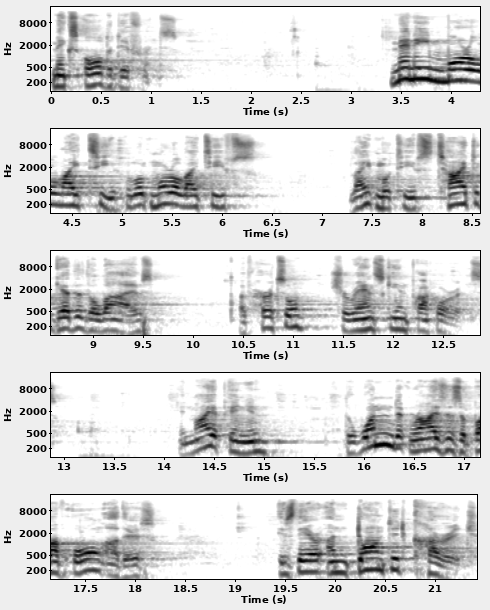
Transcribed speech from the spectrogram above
makes all the difference. Many moral leitmotifs, moral leitmotifs tie together the lives of Herzl, Sharansky, and Podhoretz. In my opinion, the one that rises above all others is their undaunted courage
